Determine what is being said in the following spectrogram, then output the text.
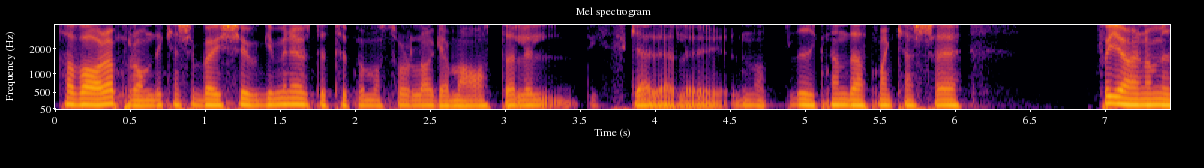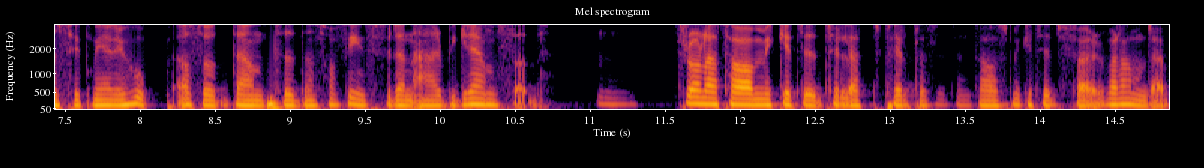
ta vara på dem. Det kanske bara är 20 minuter typ om man står och lagar mat eller diskar eller något liknande att man kanske får göra något mysigt mer ihop. Alltså den tiden som finns för den är begränsad. Mm. Från att ha mycket tid till att helt plötsligt inte ha så mycket tid för varandra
